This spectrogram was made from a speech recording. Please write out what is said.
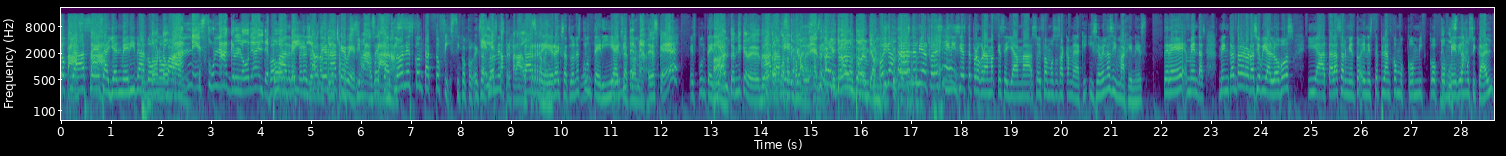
dando pasa? clases allá en Mérida, Donovan. Donovan es una gloria del deporte. Comadre, y pero eso no tiene nada que ver. ¿no? O sea, hexatlón es contacto físico. co- Hexatlón está es carrera, hexatlón es puntería, ¿Es qué? Es puntería. Ah, entendí que de, de Ah, otra también. Oigan, pero este miércoles inicia este programa que se llama Soy famoso, sácame de aquí. Y se ven las imágenes tremendas. Me encanta ver a Horacio Villalobos y a Tala Sarmiento en este plan como cómico, Me comedia gusta. musical,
